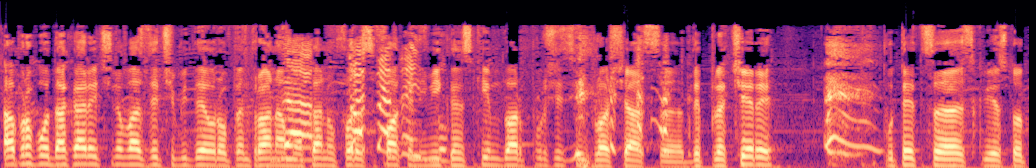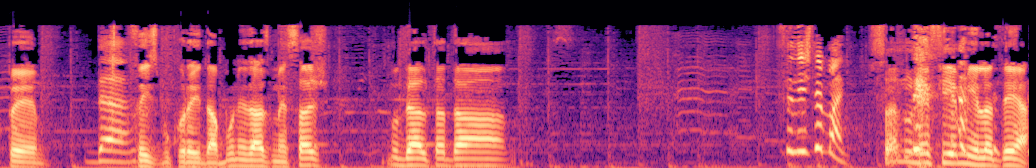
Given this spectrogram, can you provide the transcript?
Apropo, dacă are cineva 10.000 de euro pentru Ana Da, Mocanu, fără tot să pe facă Facebook. nimic în schimb, doar pur și simplu așa, să, de plăcere, puteți să scrieți tot pe Da. Facebook-ul Răi Da Bune, dați mesaj, nu de alta, dar Sunt niște bani. Să nu ne fie milă de ea.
